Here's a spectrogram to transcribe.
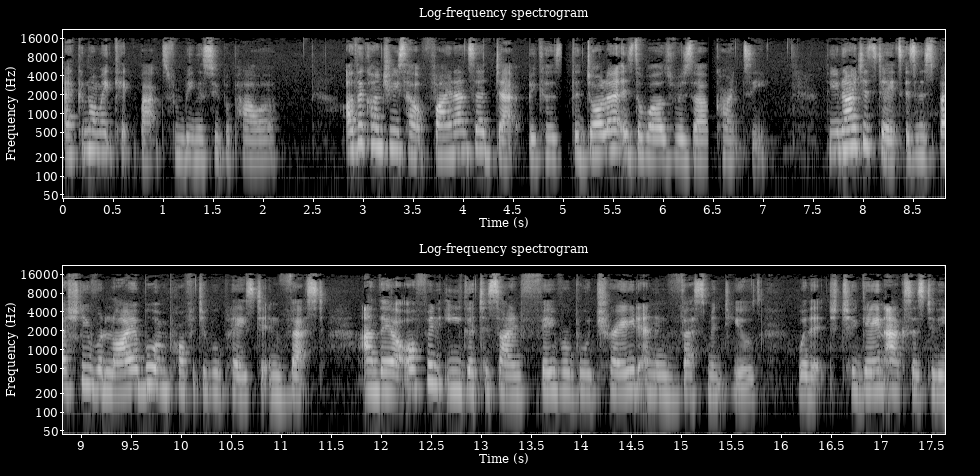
economic kickbacks from being a superpower. Other countries help finance their debt because the dollar is the world's reserve currency. The United States is an especially reliable and profitable place to invest, and they are often eager to sign favorable trade and investment deals with it to gain access to the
